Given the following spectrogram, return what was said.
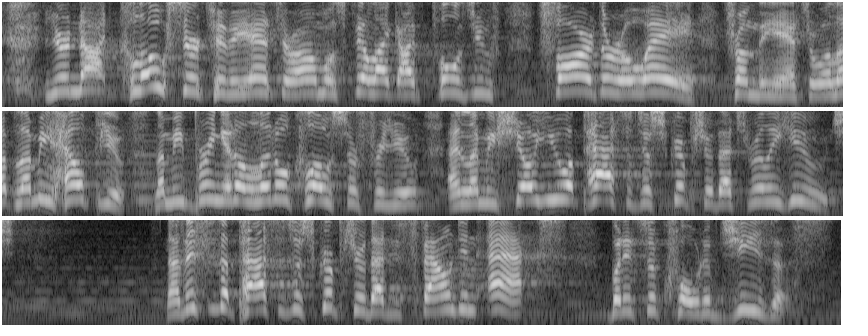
you're not closer to the answer. I almost feel like I've pulled you farther away from the answer. Well, let, let me help you. Let me bring it a little closer for you, and let me show you a passage of scripture that's really huge. Now, this is a passage of scripture that is found in Acts, but it's a quote of Jesus.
